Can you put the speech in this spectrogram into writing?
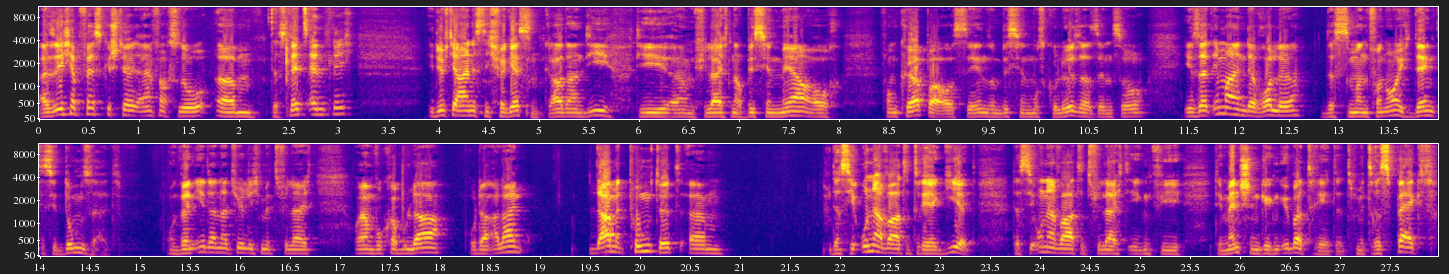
Also ich habe festgestellt einfach so, ähm, dass letztendlich, ihr dürft ja eines nicht vergessen, gerade an die, die ähm, vielleicht noch ein bisschen mehr auch vom Körper aussehen, so ein bisschen muskulöser sind, so. Ihr seid immer in der Rolle, dass man von euch denkt, dass ihr dumm seid. Und wenn ihr dann natürlich mit vielleicht eurem Vokabular oder allein damit punktet, ähm, dass ihr unerwartet reagiert, dass ihr unerwartet vielleicht irgendwie den Menschen gegenübertretet, mit Respekt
